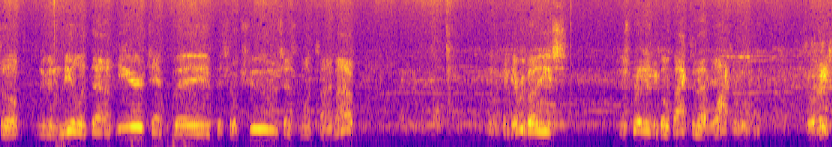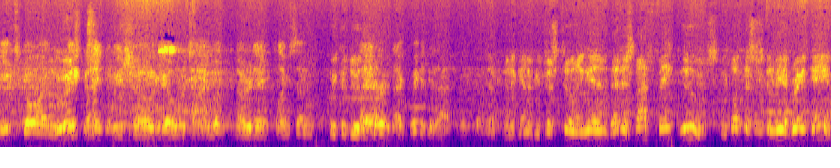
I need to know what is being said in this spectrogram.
So they're going to kneel it down here. Tampa Bay, if they so choose, has one timeout. But I think everybody's just ready to go back to that locker room. So if it keeps going this way, do we show the overtime of Notre Dame Clemson We could do that. later? That, we could do that. We could do that. And again, if you're just tuning in, that is not fake news. We thought this was going to be a great game.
